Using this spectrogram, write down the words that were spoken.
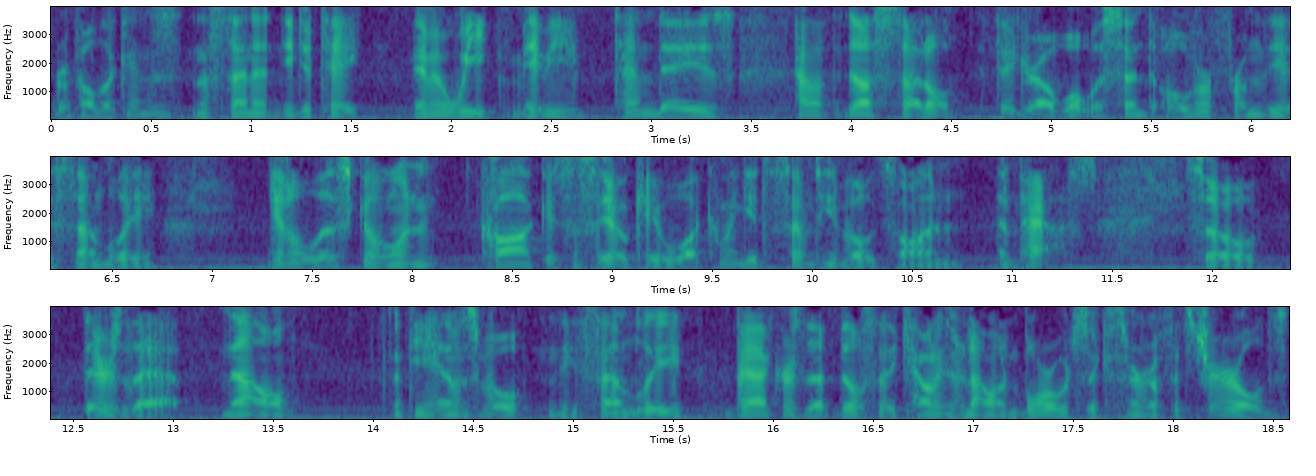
Republicans in the Senate need to take maybe a week, maybe 10 days, kind of let the dust settle, figure out what was sent over from the Assembly, get a list going, caucus, and say, okay, what can we get to 17 votes on and pass? So, there's that. Now, with the unanimous vote in the assembly. Backers of that bill say the counties are now on board, which is a concern of Fitzgerald's.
